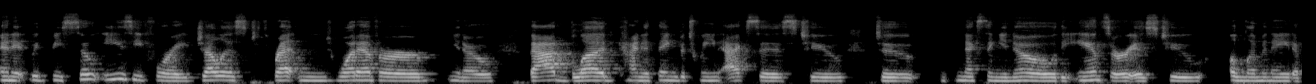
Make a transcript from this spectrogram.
and it would be so easy for a jealous threatened whatever you know bad blood kind of thing between exes to to next thing you know the answer is to eliminate a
